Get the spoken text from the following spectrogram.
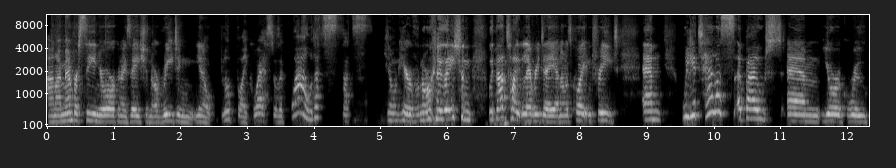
and I remember seeing your organisation or reading, you know, Blood Bike West. I was like, wow, that's that's you don't hear of an organisation with that title every day, and I was quite intrigued. Um, will you tell us about um, your group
